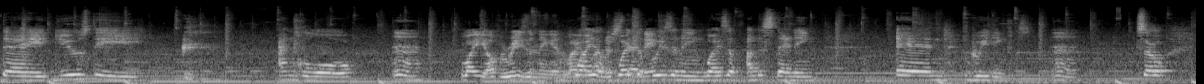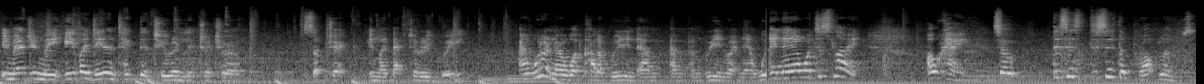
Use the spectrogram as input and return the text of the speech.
they use the Anglo mm. Way of reasoning and way, way of of, ways of reasoning, ways of understanding, and readings. Mm. So imagine me if I didn't take the children literature subject in my bachelor degree, I wouldn't know what kind of reading I'm, I'm, I'm reading right now. And then I was just like, okay, so this is this is the problems.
